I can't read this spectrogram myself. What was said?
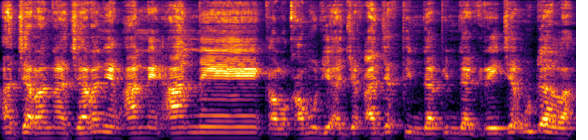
Ajaran-ajaran yang aneh-aneh, kalau kamu diajak-ajak pindah-pindah gereja, udahlah.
